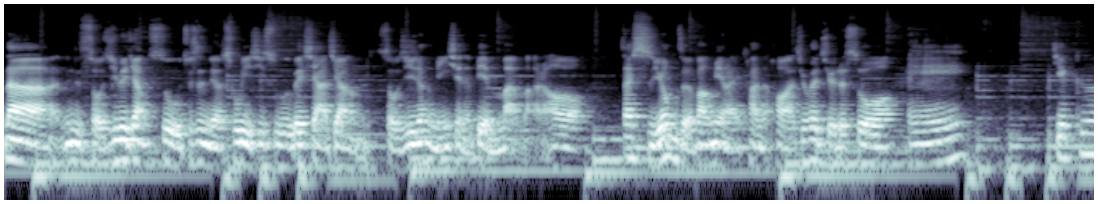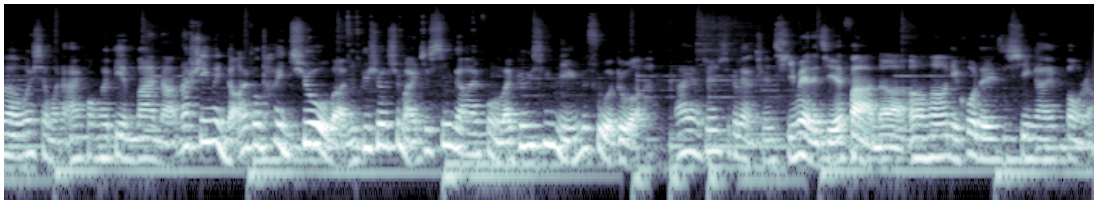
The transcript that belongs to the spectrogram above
那你的手机被降速，就是你的处理器速度被下降，手机就很明显的变慢嘛。然后在使用者方面来看的话，就会觉得说，哎。杰哥，为什么你的 iPhone 会变慢呢、那是因为你的 iPhone 太旧了，你必须要去买一只新的 iPhone 来更新您的速度。哎呀，真是个两全其美的解法呢。嗯哼，你获得一只新 iPhone，然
